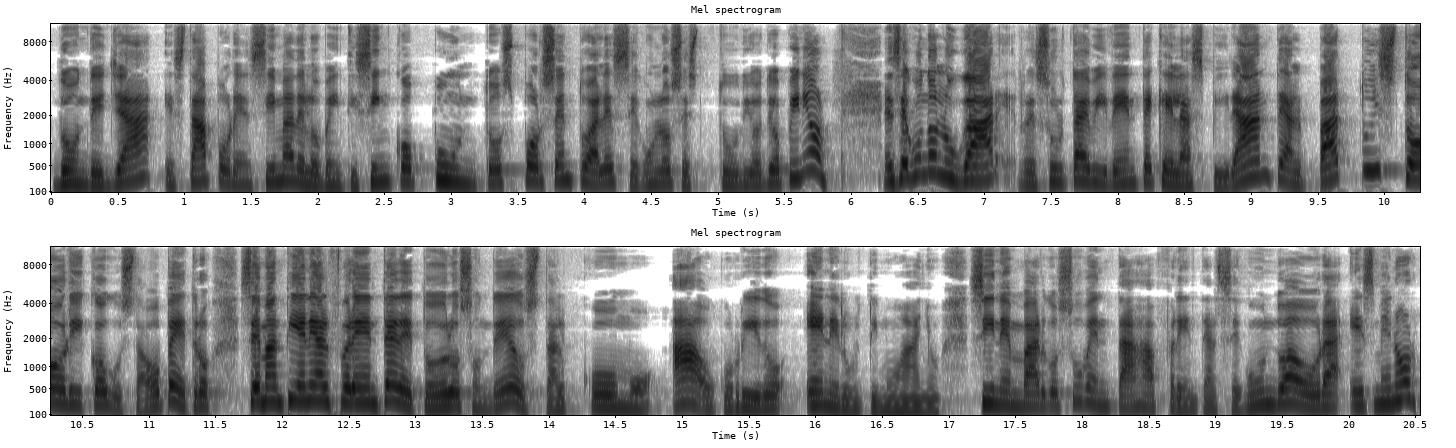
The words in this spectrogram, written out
donde ya está por encima de los 25 puntos porcentuales según los estudios de opinión. En segundo lugar, resulta evidente que el aspirante al pacto histórico, Gustavo Petro, se mantiene al frente de todos los sondeos, como ha ocurrido en el último año. Sin embargo, su ventaja frente al segundo ahora es menor.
